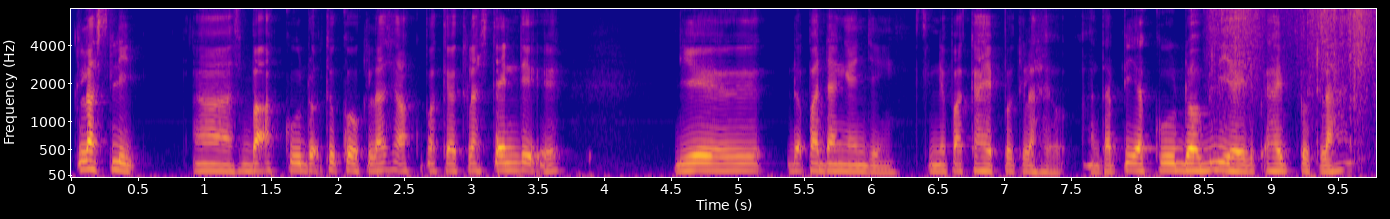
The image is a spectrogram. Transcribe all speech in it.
kelas sleep. Ha, sebab aku dok tukar kelas aku pakai kelas standard je. Dia dok padang anjing. Kena pakai hyper class tu. Ha, tapi aku dah beli hyper class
